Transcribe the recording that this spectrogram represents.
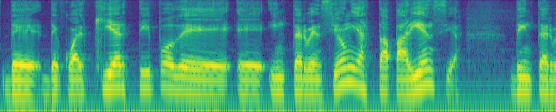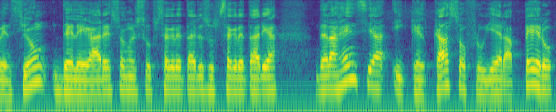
de, cualquier tipo de eh, intervención y hasta apariencia de intervención, delegar eso en el subsecretario subsecretaria de la agencia y que el caso fluyera. Pero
